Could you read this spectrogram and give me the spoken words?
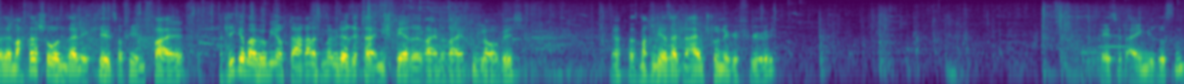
Also er macht da schon seine Kills auf jeden Fall. Das liegt aber wirklich auch daran, dass immer wieder Ritter in die Speere reinreiten, glaube ich. Ja, das machen die ja seit einer halben Stunde gefühlt. Base wird eingerissen.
